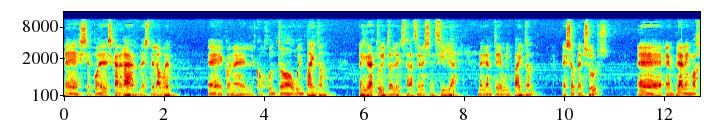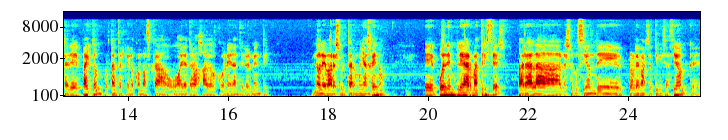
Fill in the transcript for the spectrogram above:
eh, se puede descargar desde la web eh, con el conjunto WinPython. Es gratuito, la instalación es sencilla mediante WinPython, es open source eh, emplea lenguaje de Python, por tanto el que lo conozca o haya trabajado con él anteriormente no le va a resultar muy ajeno. Eh, puede emplear matrices para la resolución de problemas de optimización, que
